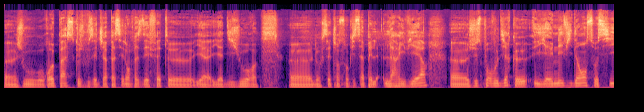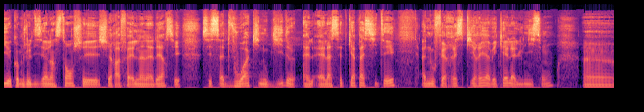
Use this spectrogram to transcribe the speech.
euh, je vous repasse ce que je vous ai déjà passé dans Place des Fêtes euh, il y a il y a dix jours. Euh, donc cette chanson qui s'appelle La Rivière. Euh, juste pour vous dire que il y a une évidence aussi, comme je le disais à l'instant chez chez Raphaël Nanader, c'est c'est cette voix qui nous guide. Elle elle a cette capacité à nous faire respirer avec elle à l'unisson. Euh,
